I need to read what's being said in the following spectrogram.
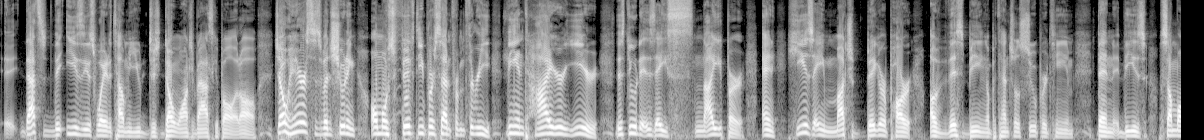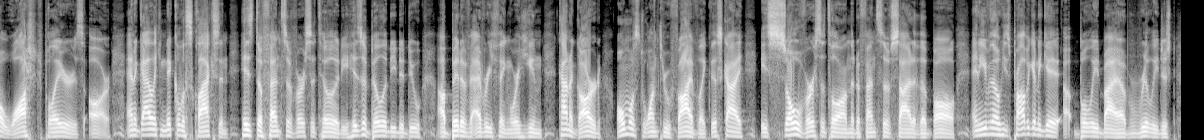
eh, that's the easiest way to tell me you just don't watch basketball at all. Joe Harris has been shooting almost 50% from three the entire year. This dude is a sniper, and he is a much bigger part of this being a potential super team than these somewhat washed players are. And a guy like Nicolas Claxton, his defensive versatility, his ability to do a bit of everything where he can kind of guard almost one through five. Like this guy is so versatile on the defensive side of the ball. And even though he's probably going to get uh, bullied by a really just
